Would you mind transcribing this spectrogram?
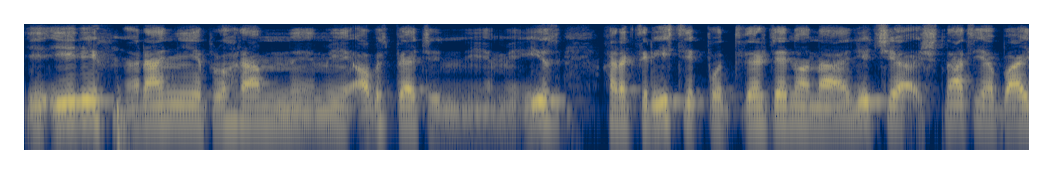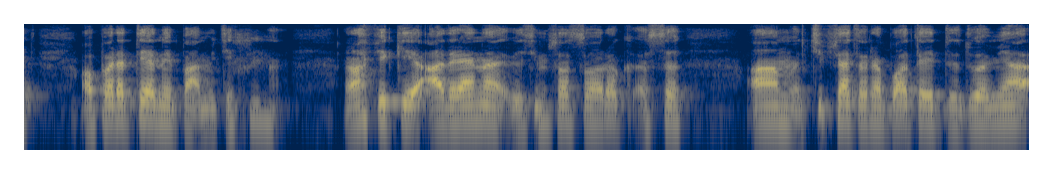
или ранее программными обеспечениями. Из характеристик подтверждено наличие 16 ГБ оперативной памяти. Графики Adreno 840 с ам, чипсетом работает с двумя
